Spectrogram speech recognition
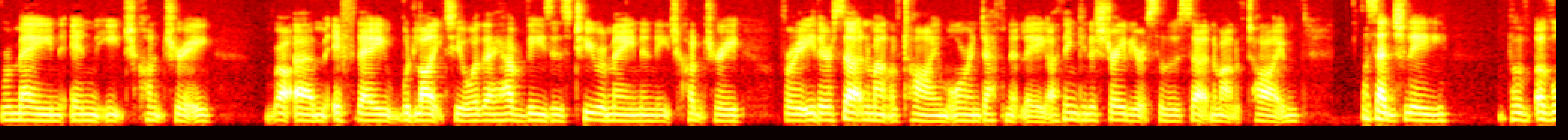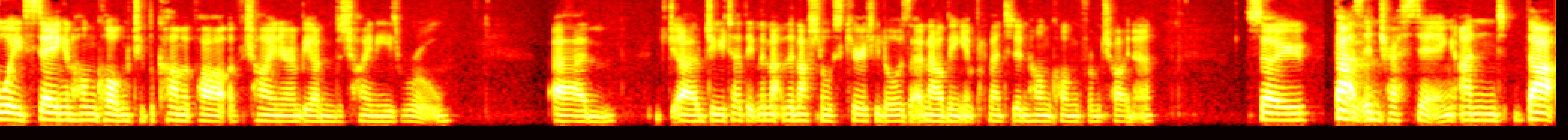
remain in each country um, if they would like to, or they have visas to remain in each country for either a certain amount of time or indefinitely. I think in Australia it's still a certain amount of time. Essentially, p- avoid staying in Hong Kong to become a part of China and be under Chinese rule. Um, uh, due to I think the, na- the national security laws that are now being implemented in Hong Kong from China. So that's Yeah. interesting, and that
